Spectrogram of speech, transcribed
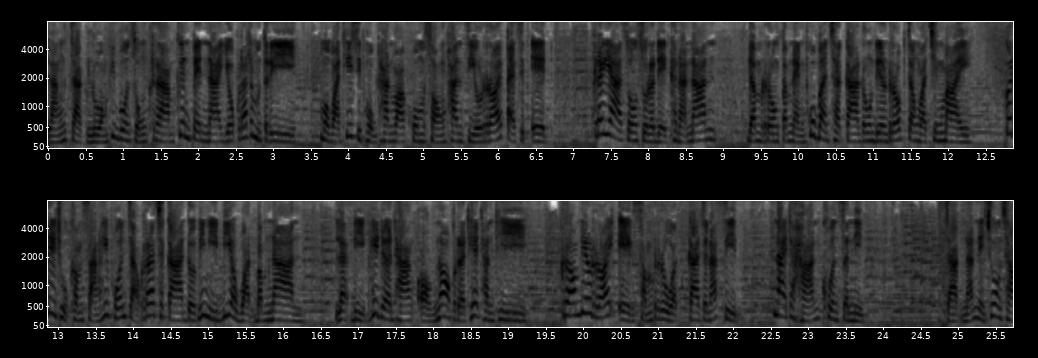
หลังจากหลวงพิบูลสงครามขึ้นเป็นนายกรัฐมนตรี เมื่อวันที่ 16 ธันวาคม 2481 พระยาทรงสุรเดชขณะนั้นดำรงตำแหน่งผู้บัญชาการโรงเรียนรบจังหวัดเชียงใหม่ ก็ได้ถูกคำสั่งให้พ้นจากราชการโดยไม่มีเบี้ยหวัดบำนาญและบีบให้เดินทางออกนอกประเทศทันที พร้อมด้วยร้อยเอกสำรวจการจนสิทธิ์นายทหารคนสนิท จากนั้นในช่วงเช้า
